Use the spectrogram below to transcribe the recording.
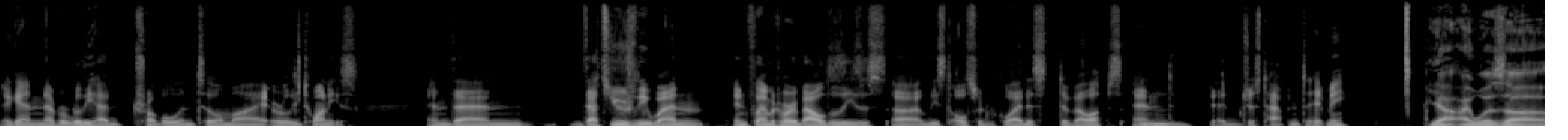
again, never really had trouble until my early twenties, and then that's usually when inflammatory bowel disease, uh, at least ulcerative colitis, develops, and it just happened to hit me. Yeah, I was. Uh,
